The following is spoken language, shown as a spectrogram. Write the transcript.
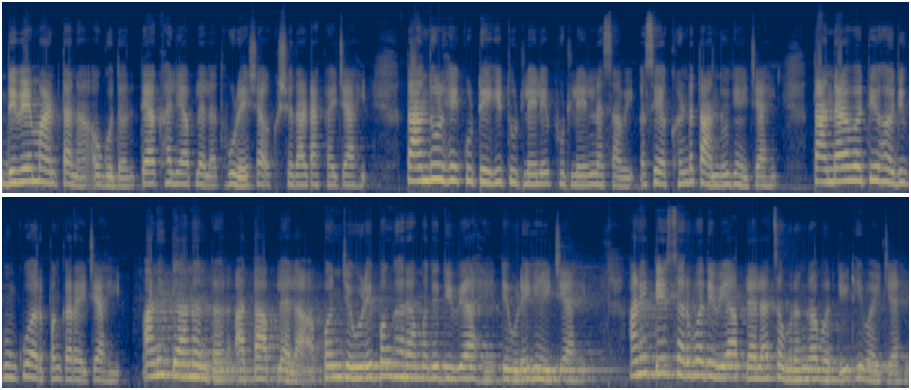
दिवे मांडताना अगोदर त्याखाली आपल्याला थोड्याशा अक्षदा टाकायच्या आहे. तांदूळ हे कुठेही तुटलेले फुटलेले नसावे असे अखंड तांदूळ घ्यायचे आहे. तांदळावरती हळदी कुंकू अर्पण करायचे आहे. आणि त्यानंतर आता आपल्याला आपण जेवढे पण घरामध्ये दिवे आहे तेवढे घ्यायचे आहे. आणि ते सर्व दिवे आपल्याला चौरंगावरती ठेवायचे आहे.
